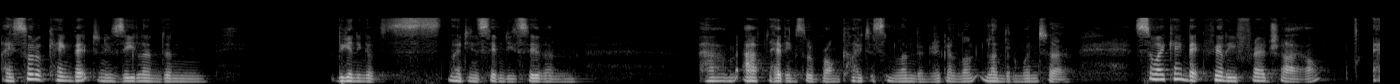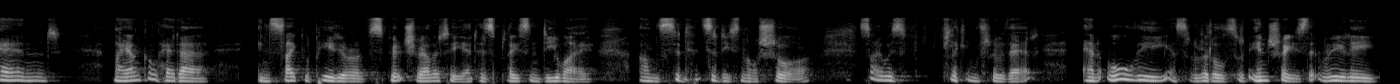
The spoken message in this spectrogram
I sort of came back to New Zealand in beginning of 1977 um, after having sort of bronchitis in London during a London winter. So I came back fairly fragile, and my uncle had a encyclopedia of spirituality at his place in Why on Sydney's North Shore. So I was flicking through that, and all the uh, sort of little sort of entries that really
